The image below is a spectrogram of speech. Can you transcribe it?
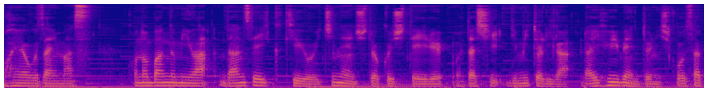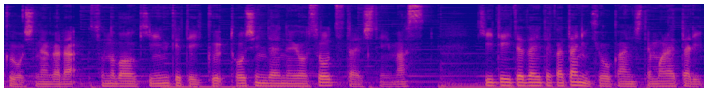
おはようございます。この番組は男性育休を1年取得している私ディミトリがライフイベントに試行錯誤しながらその場を切り抜けていく等身大の様子をお伝えしています。聞いていただいた方に共感してもらえたり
